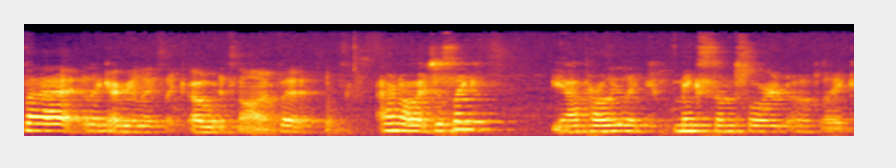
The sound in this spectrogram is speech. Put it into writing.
But like I realized like oh it's not. But I don't know. It's just like yeah, probably like make some sort of like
